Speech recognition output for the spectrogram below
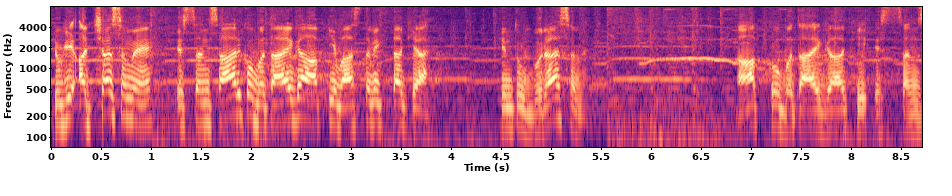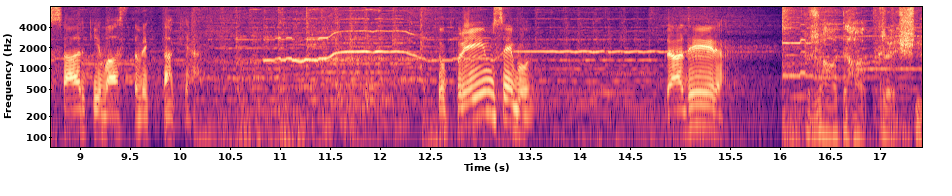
क्योंकि अच्छा समय इस संसार को बताएगा आपकी वास्तविकता क्या है, किंतु बुरा समय आपको बताएगा कि इस संसार की वास्तविकता क्या है। तो प्रेम से बोल। राधे राधे। कृष्ण,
